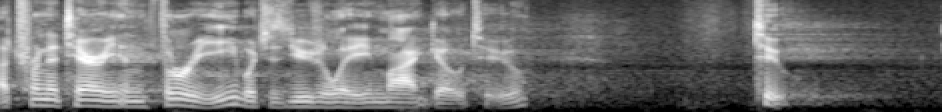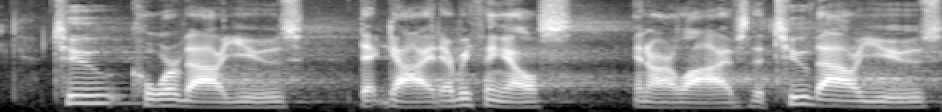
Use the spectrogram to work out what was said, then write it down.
a Trinitarian 3, which is usually my go to. Two. Two core values that guide everything else in our lives, the two values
